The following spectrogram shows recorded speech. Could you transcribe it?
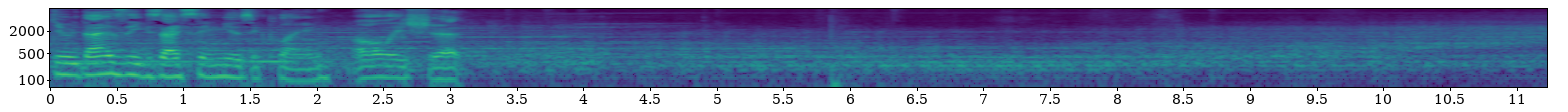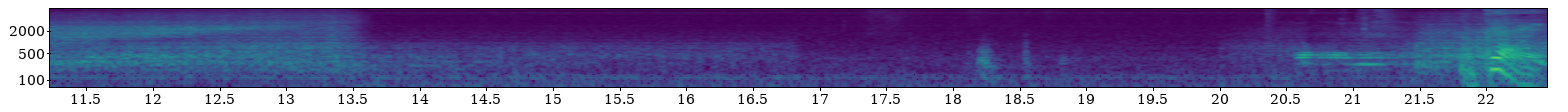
Dude, that is the exact same music playing. Holy shit. Okay.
